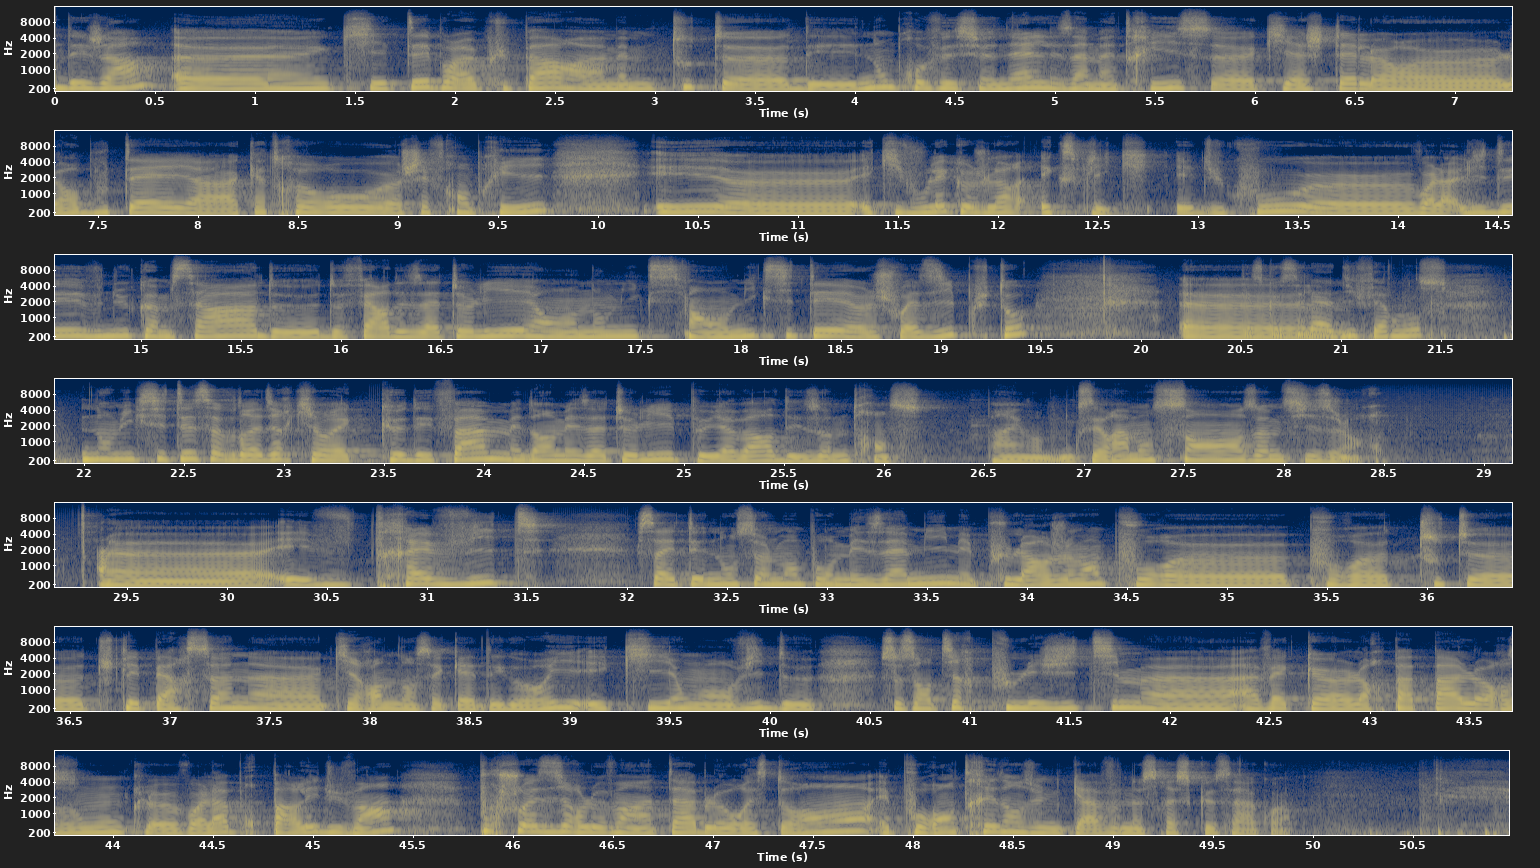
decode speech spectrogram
déjà, euh, qui étaient pour la plupart, euh, même toutes euh, des non-professionnels, des amatrices, qui achetaient leur, euh, leur bouteille à 4 euros chez Franprix et, et qui voulaient que je leur explique. Et du coup, voilà, l'idée est venue comme ça de, de faire des ateliers en, non -mix, en mixité choisie plutôt. Qu'est-ce que c'est la différence? Non mixité, ça voudrait dire qu'il y aurait que des femmes, mais dans mes ateliers, il peut y avoir des hommes trans, par exemple. Donc c'est vraiment sans hommes cisgenres. Euh, et très vite, ça a été non seulement pour mes amis, mais plus largement pour, euh, pour euh, toutes, toutes les personnes qui rentrent dans ces catégories et qui ont envie de se sentir plus légitimes avec leur papa, leurs oncles, voilà, pour parler du vin, pour choisir le vin à table au restaurant et pour entrer dans une cave, ne serait-ce que ça, quoi.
